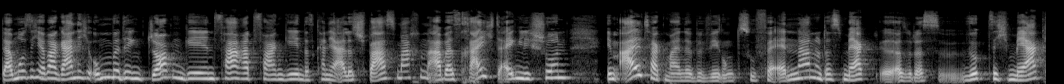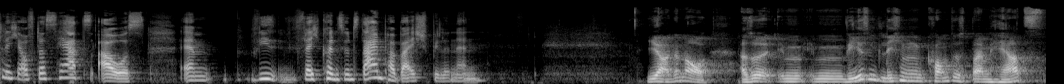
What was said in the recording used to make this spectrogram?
da muss ich aber gar nicht unbedingt joggen gehen, Fahrradfahren gehen, das kann ja alles Spaß machen, aber es reicht eigentlich schon im Alltag meine Bewegung zu verändern und das merkt, also das wirkt sich merklich auf das Herz aus. Ähm, wie, vielleicht können Sie uns da ein paar Beispiele nennen. Ja, genau. Also im, im Wesentlichen kommt es beim Herz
